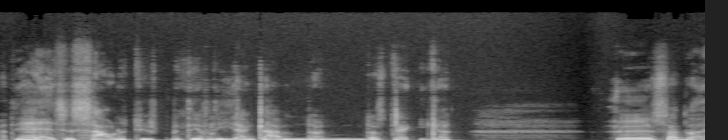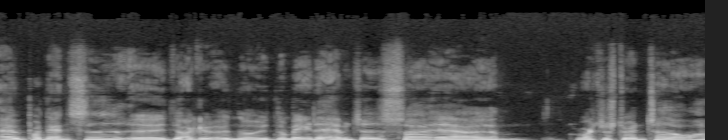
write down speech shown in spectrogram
Og det har jeg altid savnet dybt, men det er, fordi jeg er en gammel no- nostalgiker. Øh, så er på den anden side, øh, det no- normale Avengers, så er øh, Roger Stern taget over.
